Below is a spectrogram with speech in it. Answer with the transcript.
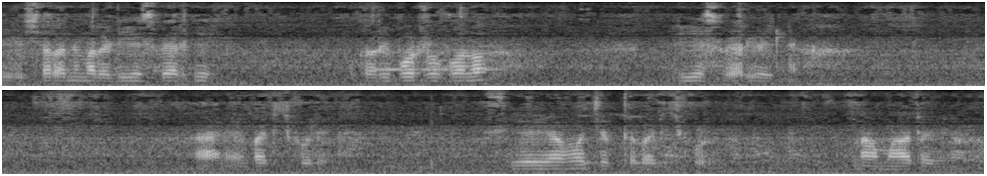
ఈ విషయాలన్నీ మళ్ళీ డిఎస్ గారికి ఒక రిపోర్ట్ రూపంలో డిఎస్ గారికి పెట్టిన ఆయన పట్టించుకోలేదు సిఐ ఏమో చెప్తే పట్టించుకోలేదు నా మాట వినాను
